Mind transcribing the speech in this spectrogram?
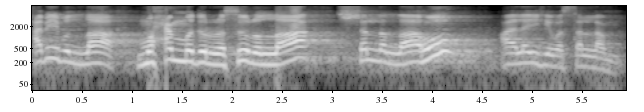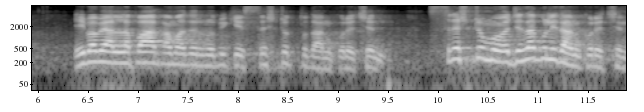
হাবিবুল্লাহ মুহাম্মদুর রসুল্লাহ সাল্লাল্লাহু আলাইহি ওয়াসাল্লাম। এইভাবে আল্লাহ পাক আমাদের নবীকে শ্রেষ্ঠত্ব দান করেছেন, শ্রেষ্ঠ মর্যাদাগুলি দান করেছেন।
